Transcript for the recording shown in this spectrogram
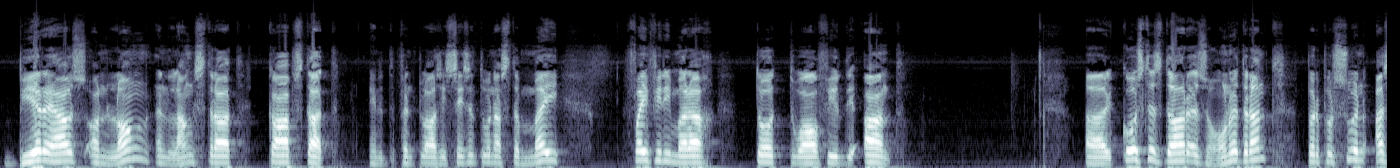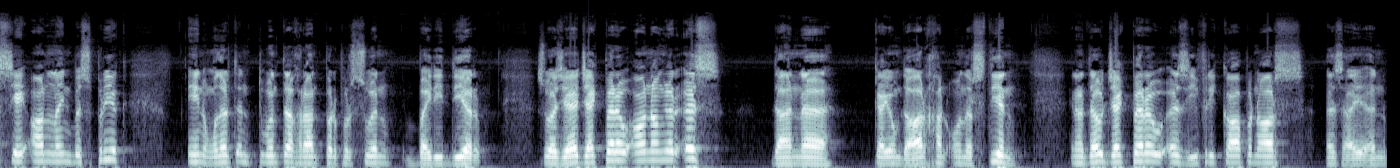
Beerhuis on Long in Langstraat, Kaapstad, en het vind plaas die 26ste mei, 5 uur die middag tot 12 uur die aand. Uh, kostes daar is 100 rand per persoon as jy online bespreek, 120 rand per persoon by die deur. So as jy Jack Parrow aanhanger is, dan uh, kan jy om daar gaan ondersteun. En onthou Jack Parrow is hier vir die kapenaars, is hy een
